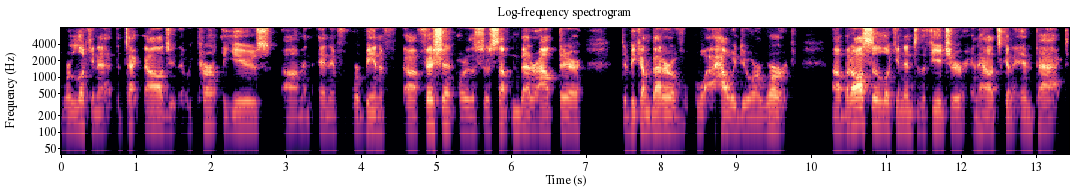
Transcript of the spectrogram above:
we're looking at the technology that we currently use, um, and, and if we're being efficient or there's something better out there to become better of how we do our work uh, but also looking into the future and how it's going to impact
